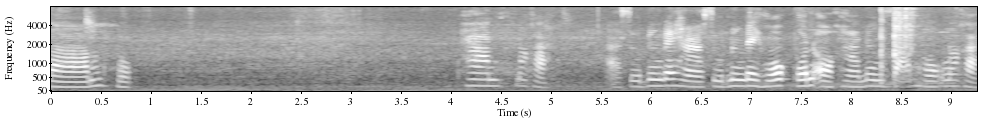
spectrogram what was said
สามหกทานเนาะค่ะอ่าสูตรหนึ่งได้หาสูตรหนึ่งได้หกผลออกหาหนึ่งสามหกเนาะค่ะ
